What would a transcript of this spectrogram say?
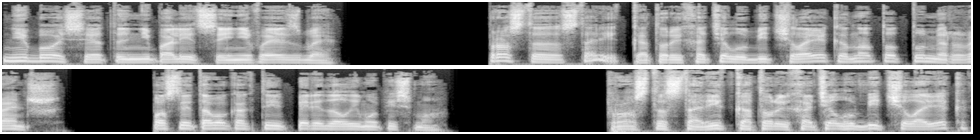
«Не бойся, это не полиция и не ФСБ. Просто старик, который хотел убить человека, но тот умер раньше после того, как ты передал ему письмо. Просто старик, который хотел убить человека?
